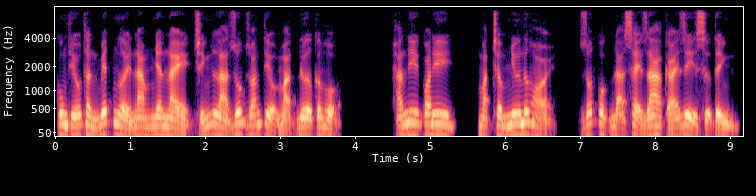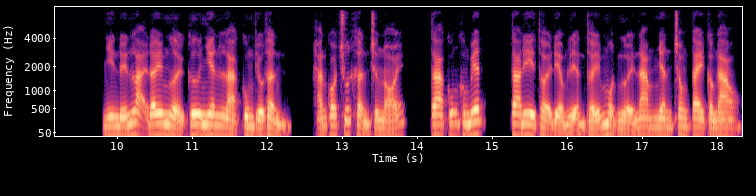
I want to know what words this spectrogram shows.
cung thiếu thần biết người nam nhân này chính là giúp doãn tiểu mặt đưa cơm hộp. Hắn đi qua đi, mặt trầm như nước hỏi, rốt cuộc đã xảy ra cái gì sự tình. Nhìn đến lại đây người cư nhiên là cung thiếu thần, hắn có chút khẩn trương nói, ta cũng không biết, ta đi thời điểm liền thấy một người nam nhân trong tay cầm đao,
